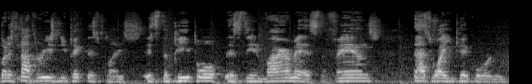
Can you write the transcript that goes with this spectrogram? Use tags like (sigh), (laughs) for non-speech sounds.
but it's not the reason you pick this place. It's the people, it's the environment, it's the fans. That's why you pick Oregon.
